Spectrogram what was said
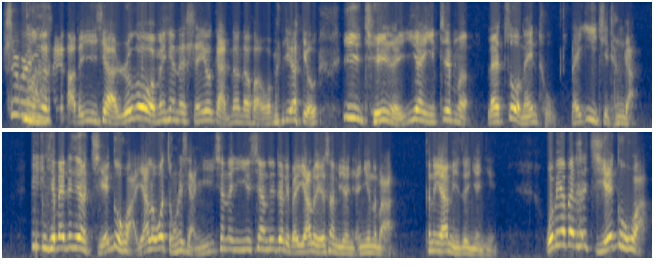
是不是一个很好的意象？如果我们现在神有感动的话，我们就要有一群人愿意这么来做门徒，来一起成长，并且把这个要结构化。亚鲁，我总是想，你现在你相对这里边，亚鲁也算比较年轻的吧？可能亚米最年轻。我们要把它的结构化。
